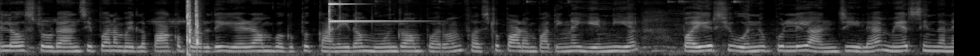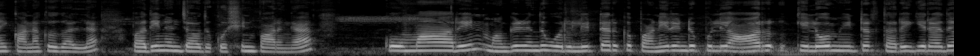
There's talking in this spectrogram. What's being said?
ஹலோ ஸ்டூடெண்ட்ஸ் இப்போ நம்ம இதில் பார்க்க போகிறது ஏழாம் வகுப்பு கணிதம் மூன்றாம் பருவம். ஃபஸ்ட்டு பாடம் பார்த்திங்கன்னா எண்ணியல் பயிற்சி ஒன்று புள்ளி அஞ்சில் மேற்சிந்தனை கணக்குகளில் பதினஞ்சாவது கொஷின் பாருங்கள் குமாரின் மகிழ்ந்து ஒரு லிட்டருக்கு பன்னிரெண்டு புள்ளி ஆறு கிலோமீட்டர் தருகிறது.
